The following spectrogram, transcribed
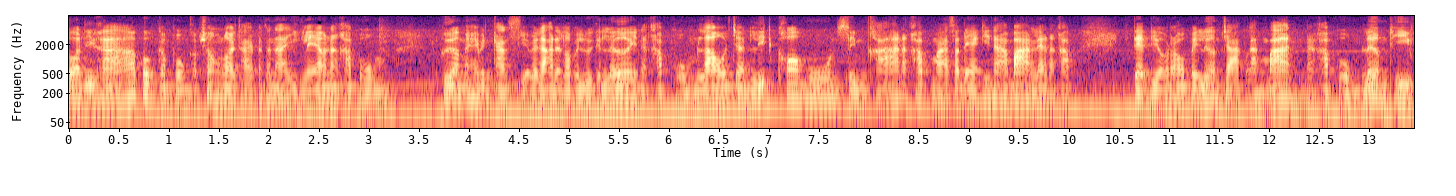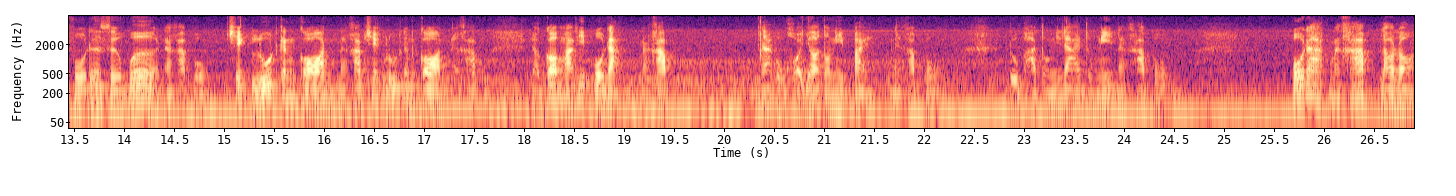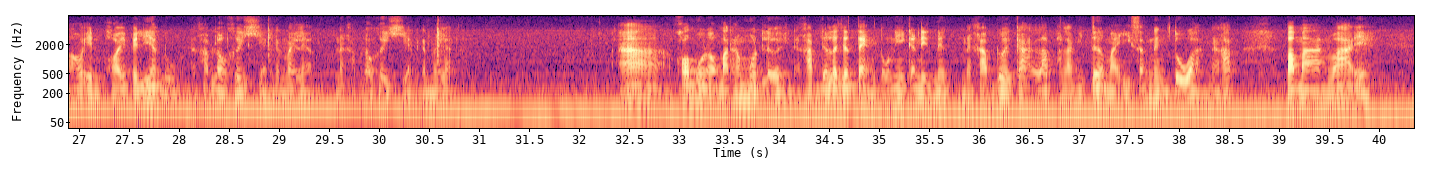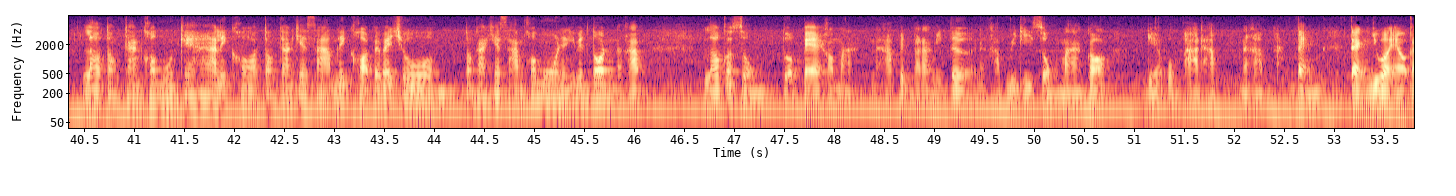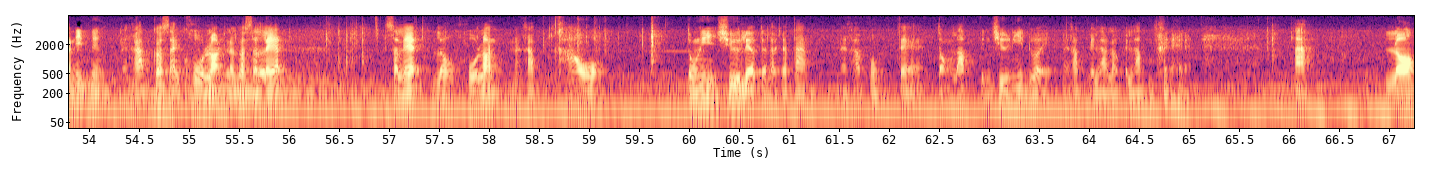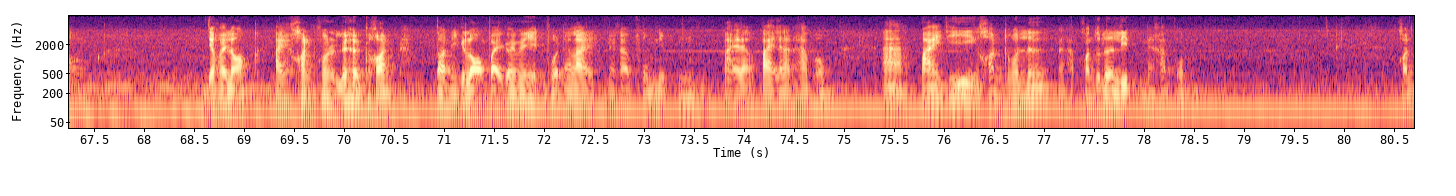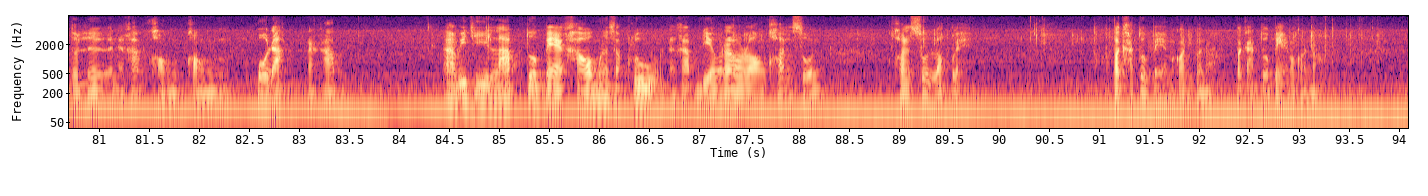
สวัสดีครับพบกับผมกับช่องรอยถ่ายพัฒนาอีกแล้วนะครับผมเพื่อไม่ให้เป็นการเสียเวลาเดี๋ยวเราไปลุยกันเลยนะครับผมเราจะลิสต์ข้อมูลสินค้านะครับมาแสดงที่หน้าบ้านแล้วนะครับ แต่เดี๋ยวเราไปเริ่มจากหลังบ้านนะครับผมเริ่มที่โฟลเดอร์เซิร์ฟเวอร์นะครับผมเช็ครูทกันก่อนนะครับเช็ครูทกันก่อนนะครับแล้วก็มาที่โปรดักต์นะครับผมขอย่อตรงนี้ไปนะครับผมดูผ่านตรงนี้ได้ตรงนี้นะครับผม Product นะครับ เราลองเอา endpoint ไปเรียกดูนะครับ เราเคยเขียนกันไว้แล้วนะครับ เราเคยเขียนกันไว้แล้วอ่าข้อมูลออกมาทั้งหมดเลยนะครับ เดี๋ยวเราจะแต่งตรงนี้กันนิดหนึ่งนะครับ โดยการรับพารามิเตอร์มาอีกสักหนึ่งตัวนะครับ ประมาณว่า เอ๊ะ เราต้องการข้อมูลแค่5เลคคอร์ด ต้องการแค่3เลคคอร์ดไปไว้โชว์ ต้องการแค่ 3 ข้อมูลอย่างนี้เป็นต้นนะครับ เราก็ส่งตัวแปรเข้ามานะครับ เป็นพารามิเตอร์นะครับ วิธีส่งมาก็ เดี๋ยวผมพาทำนะครับ แต่งแต่ง URL กันนิดนึงนะครับ ก็ใส่โคลอนแล้วก็ slash slash แล้วโคลอนนะครับเขาตรงนี้ชื่อแล้วแต่เราจะตั้งนะครับผมแต่ต้องรับเป็นชื่อนี้ด้วยนะครับ เวลาเราไปรับอะลอง เดี๋ยวค่อยลองไปคอนโทรลเลอร์ก่อน ตอนนี้ก็ลองไปก็ไม่เห็นผลอะไรนะครับ ผมนี่ไปแล้วไปแล้วนะครับผมอ่าไปที่คอนโทรลเลอร์นะครับคอนโทรลเลอร์ลิสต์นะครับผม คอนโทรลเลอร์นะครับของของ Product นะครับวิธีรับตัวแปรเขาเมื่อสักครู่นะครับ เดี๋ยวเราลองคอนโซลคอนโซลล็อกเลย ประกาศตัวแปรมาก่อนดีกว่าเนาะประกาศตัวแปรมาก่อนเนาะ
